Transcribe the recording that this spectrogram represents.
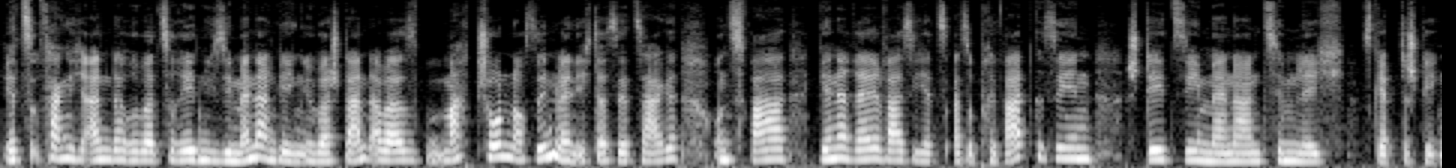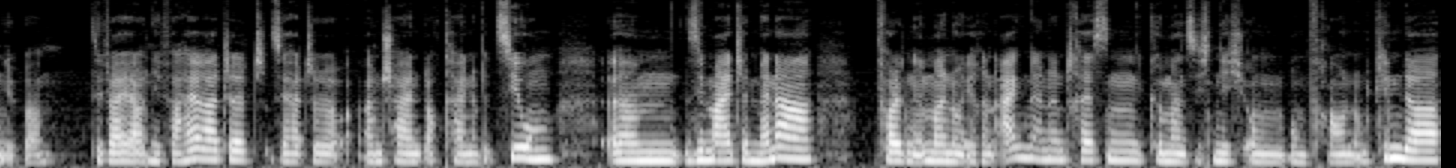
Jetzt fange ich an, darüber zu reden, wie sie Männern gegenüberstand, aber es macht schon noch Sinn, wenn ich das jetzt sage. Und zwar generell war sie jetzt, also privat gesehen, steht sie Männern ziemlich skeptisch gegenüber. Sie war ja auch nie verheiratet, sie hatte anscheinend auch keine Beziehung. Ähm, sie meinte, Männer folgen immer nur ihren eigenen Interessen, kümmern sich nicht um, um Frauen und Kinder.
